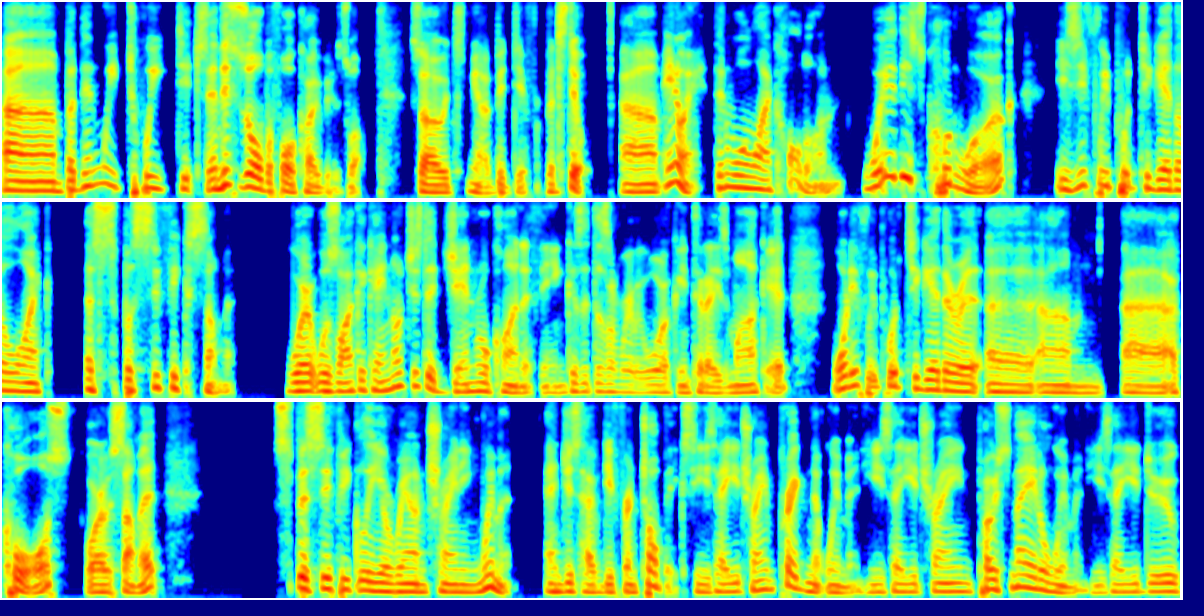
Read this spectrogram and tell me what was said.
Um, but then we tweaked it, and this is all before COVID as well. So it's you know a bit different, but still. Um, anyway, then we're like, hold on, where this could work is if we put together like a specific summit where it was like, okay, not just a general kind of thing because it doesn't really work in today's market. What if we put together a a, um, a course or a summit specifically around training women? and just have different topics. Here's how you train pregnant women. Here's how you train postnatal women. Here's how you do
